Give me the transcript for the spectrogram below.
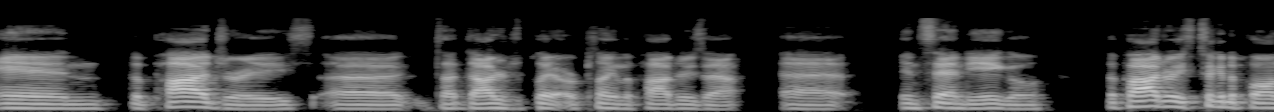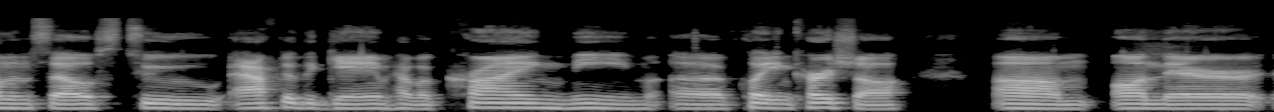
and the Padres, uh, the Dodgers play are playing the Padres at, at in San Diego. The Padres took it upon themselves to, after the game, have a crying meme of Clayton Kershaw um on their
